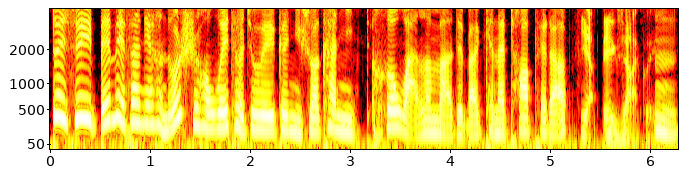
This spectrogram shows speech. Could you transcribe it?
对，所以北美饭店很多时候 waiter 就会跟你说，看你喝完了嘛，对吧？Can I top it up？ Yeah, exactly.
